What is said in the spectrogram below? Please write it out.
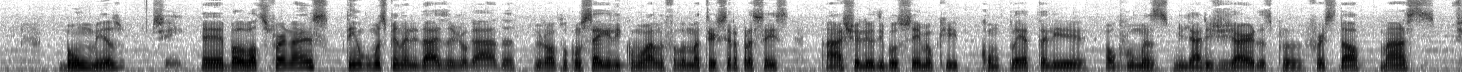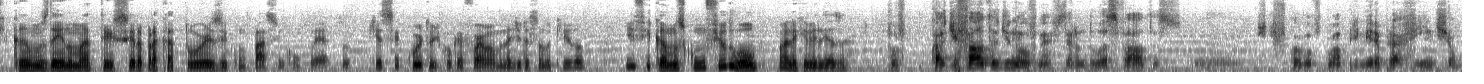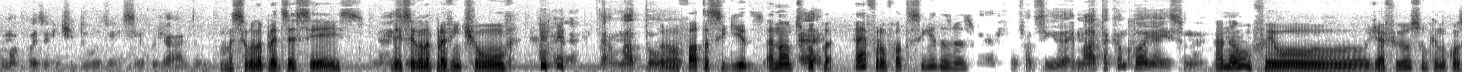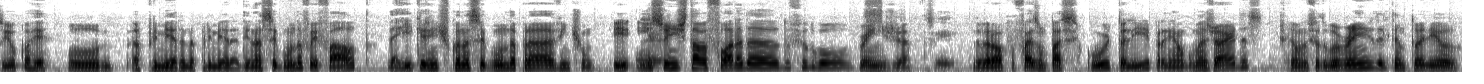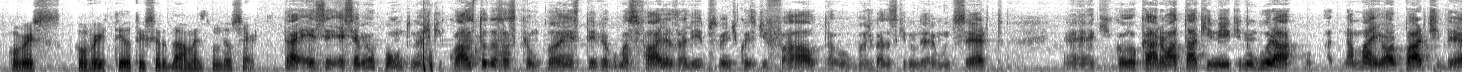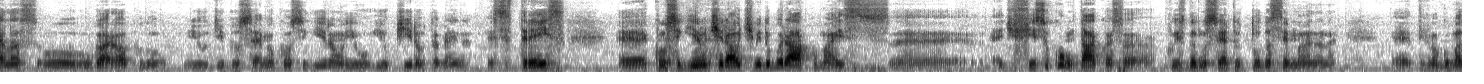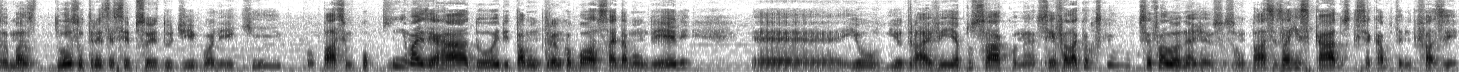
bom mesmo. Sim. É, bola volta os 49 tem algumas penalidades na jogada, o Garoppolo consegue ali, como o Alan falou, uma terceira para seis, acha ali o Debo Samuel que completa ali algumas milhares de jardas pro first down, mas Ficamos daí numa terceira para 14 com passo incompleto, que ia ser curto de qualquer forma na direção do Kittle. E ficamos com um field goal. Olha que beleza. Por causa de faltas de novo, né? Fizeram duas faltas. É, acho que ficou, ficou uma primeira para 20, alguma coisa, 22, 25 jardas. Uma segunda para 16, ah, daí segunda para 21. É, tá, matou. Foram faltas seguidas. Ah, não, desculpa. É, é foram faltas seguidas mesmo. É. Aí mata a campanha isso, né? Ah, não, foi o Jeff Wilson que não conseguiu correr. O, a primeira, na primeira. Daí na segunda foi falta. Daí que a gente ficou na segunda pra 21. E é. isso a gente tava fora da, do field goal range já. Sim. O Garoppolo faz um passe curto ali para ganhar algumas jardas. Ficamos no field goal range, ele tentou ali conversa, converter o terceiro down, mas não deu certo. Tá, esse, esse é meu ponto, né? Acho que quase todas as campanhas teve algumas falhas ali, principalmente coisa de falta, algumas jogadas que não deram muito certo é, que colocaram o ataque meio que num buraco. Na maior parte delas, o, o Garópolo e o Debo Samuel conseguiram, e o, e o Kittle também, né? Esses três é, conseguiram tirar o time do buraco, mas é, é, difícil contar com, essa, com isso dando certo toda semana, né? É, teve algumas umas duas ou três recepções do Debo ali que o passe um pouquinho mais errado, ou ele toma um tranco, a bola sai da mão dele, é, e, o, e o drive ia pro saco, né? Sem falar que é o que você falou, né, Gerson? São passes arriscados que você acaba tendo que fazer.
